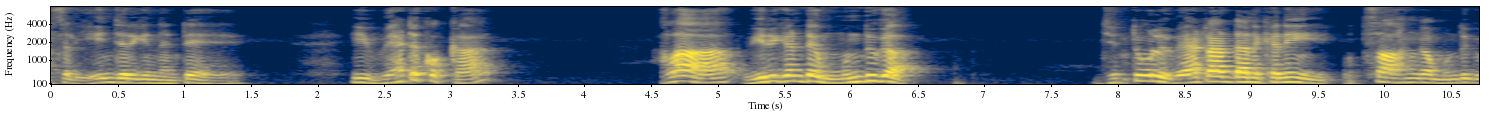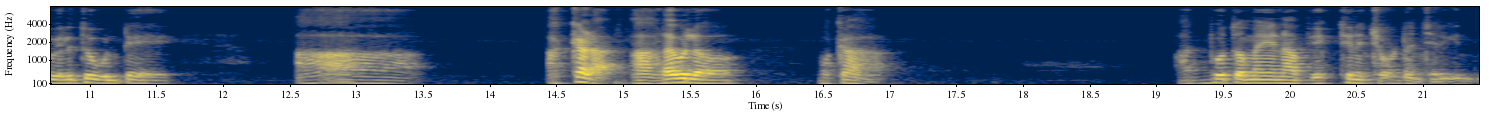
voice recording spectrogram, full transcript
అసలు ఏం జరిగిందంటే ఈ వేట కుక్క అలా వీరికంటే ముందుగా జంతువులు వేటాడడానికని ఉత్సాహంగా ముందుకు వెళుతూ ఉంటే ఆ అక్కడ ఆ అడవిలో ఒక అద్భుతమైన వ్యక్తిని చూడడం జరిగింది.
